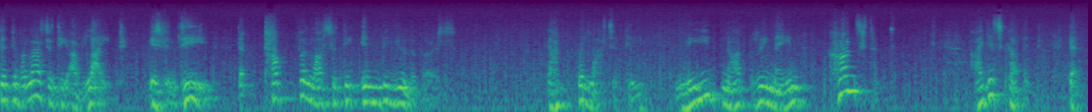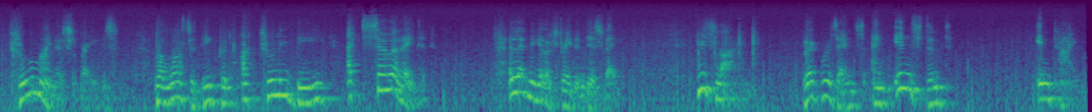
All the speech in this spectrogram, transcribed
that the velocity of light is indeed the top velocity in the universe, that velocity need not remain constant. I discovered that through minus rays, velocity could actually be accelerated. And let me illustrate in this way. This line represents an instant in time.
